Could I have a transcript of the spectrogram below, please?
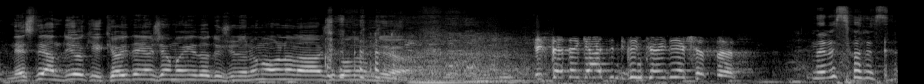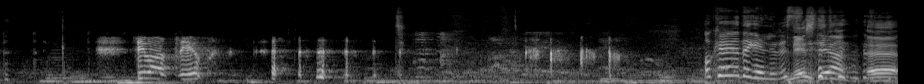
Neslihan diyor ki köyde yaşamayı da düşünürüm ona da aşık olurum diyor. İşte de gelsin bizim köyde yaşasın. Neresi orası? Sivaslıyım. O köye de geliriz. Neslihan e,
